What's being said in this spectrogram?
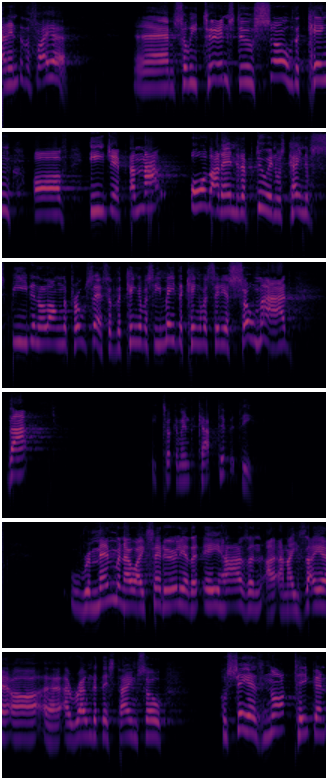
and into the fire. Um, so he turns to So, the king of Egypt. And that all that ended up doing was kind of speeding along the process of the king of Assyria. He made the king of Assyria so mad that he took him into captivity. Remember now, I said earlier that Ahaz and, and Isaiah are uh, around at this time. So Hosea has not taken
